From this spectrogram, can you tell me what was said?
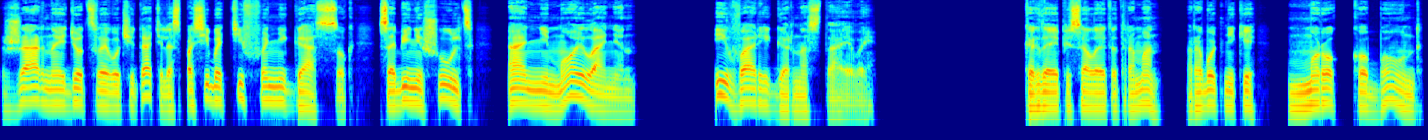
жар найдет своего читателя, спасибо Тиффани Гассок, Сабине Шульц, Анне Мойланен и Варе Горностаевой. Когда я писала этот роман, работники Морокко Боунд,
